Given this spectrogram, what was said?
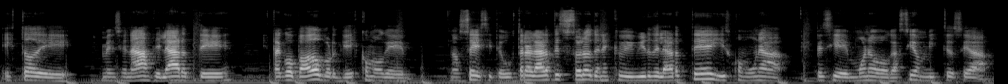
Esto de mencionadas del arte está copado porque es como que no sé, si te gustara el arte, solo tenés que vivir del arte y es como una especie de monovocación, ¿viste? O sea,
